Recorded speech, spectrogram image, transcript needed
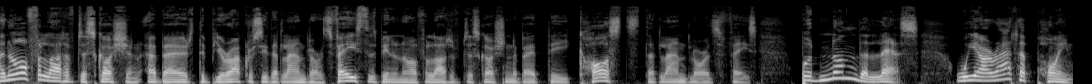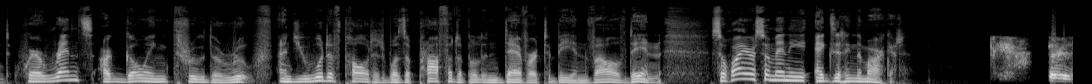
an awful lot of discussion about the bureaucracy that landlords face. There's been an awful lot of discussion about the costs that landlords face. But nonetheless, we are at a point where rents are going through the roof, and you would have thought it was a profitable endeavour to be involved in. So, why are so many exiting the market? There's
